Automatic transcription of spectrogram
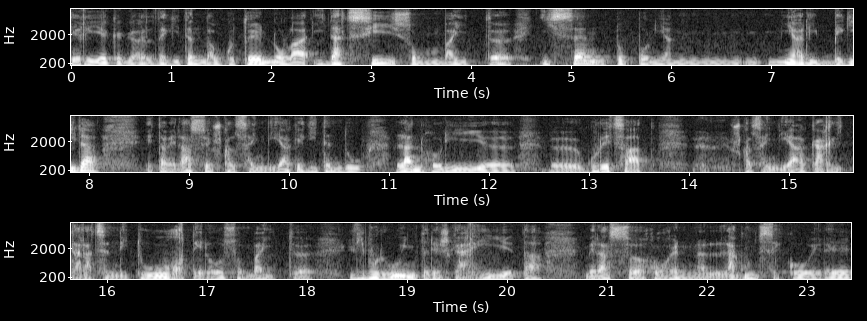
herriek galde egiten daukute nola idatzi zonbait izen toponian miari begira eta beraz Euskal Zaindiak egiten du lan hori uh, uh, guretzat. Euskal Zaindiak argitaratzen ditu urtero zonbait uh, liburu interesgarri eta beraz horren laguntzeko ere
